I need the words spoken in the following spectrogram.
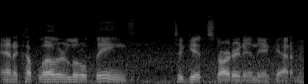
and a couple other little things to get started in the academy.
